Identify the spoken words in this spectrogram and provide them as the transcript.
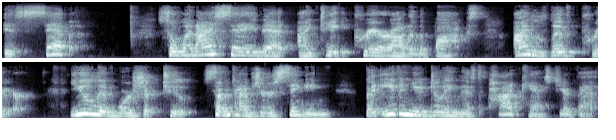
is Sabbath. So when I say that I take prayer out of the box, I live prayer. You live worship too. Sometimes you're singing, but even you doing this podcast, Yvette,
